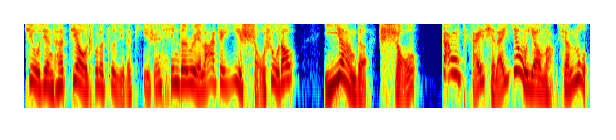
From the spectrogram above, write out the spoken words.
就见他叫出了自己的替身辛德瑞拉，这一手术刀一样的手刚抬起来，又要往下落。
